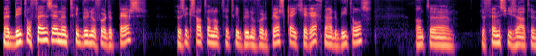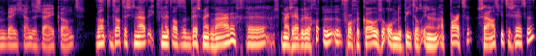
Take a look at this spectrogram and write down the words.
met Beatle-fans en een tribune voor de pers. Dus ik zat dan op de tribune voor de pers, keek je recht naar de Beatles. Want eh, de fans die zaten een beetje aan de zijkant. Want dat is inderdaad, ik vind het altijd best merkwaardig. eh, maar ze hebben ervoor gekozen om de Beatles in een apart zaaltje te zetten.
